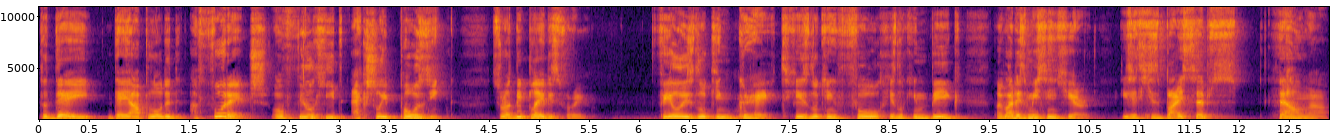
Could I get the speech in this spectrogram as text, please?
today they uploaded a footage of Phil Heath actually posing. So let me play this for you. Phil is looking great. He's looking full, he's looking big. But what is missing here? Is it his biceps? Hell no.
